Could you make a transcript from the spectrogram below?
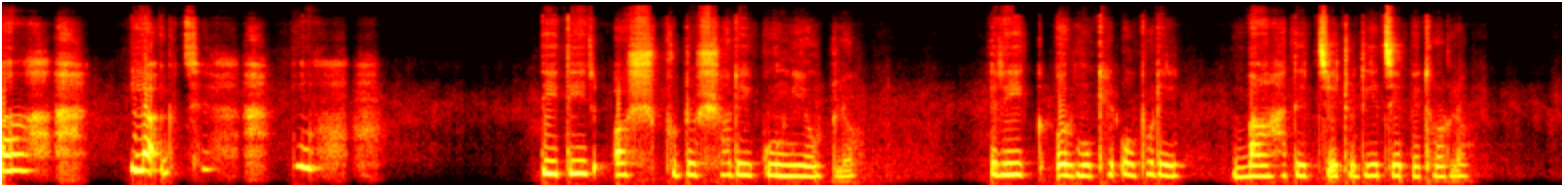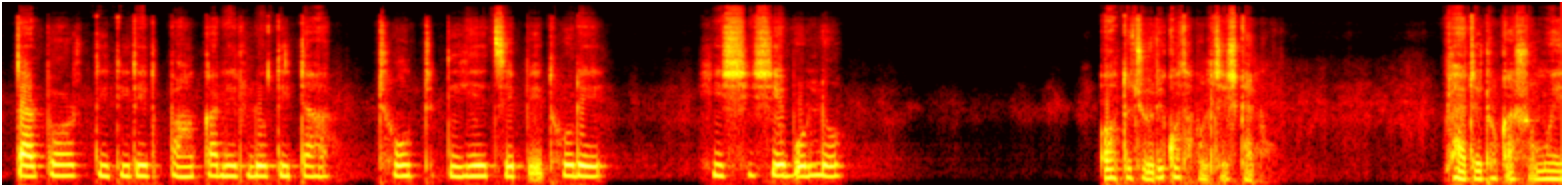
আহ, লাগছে। তিতির অস্ফুট স্বরে গুঙিয়ে উঠল। রিক ওর মুখের ওপরে বাঁ হাতের চেটো দিয়ে চেপে ধরল। তারপর তিতিরের বাঁ কানের লতিটা ঠোঁট দিয়ে চেপে ধরে হিস হিসিয়ে বলল, অত জোরে কথা বলছিস কেন? ফ্ল্যাটে ঢোকার সময়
